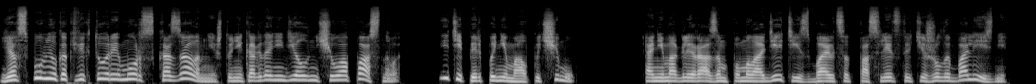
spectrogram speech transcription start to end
Я вспомнил, как Виктория Морс сказала мне, что никогда не делал ничего опасного, и теперь понимал, почему. Они могли разом помолодеть и избавиться от последствий тяжелой болезни,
